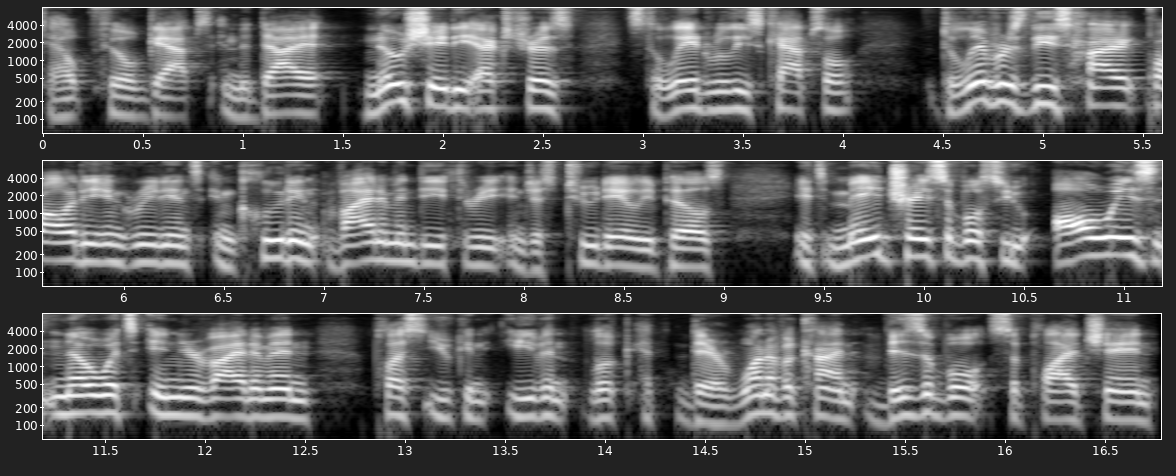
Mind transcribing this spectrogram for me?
to help fill gaps in the diet. No shady extras. It's delayed release capsule. Delivers these high quality ingredients, including vitamin D3 in just two daily pills. It's made traceable so you always know what's in your vitamin. Plus, you can even look at their one of a kind visible supply chain.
